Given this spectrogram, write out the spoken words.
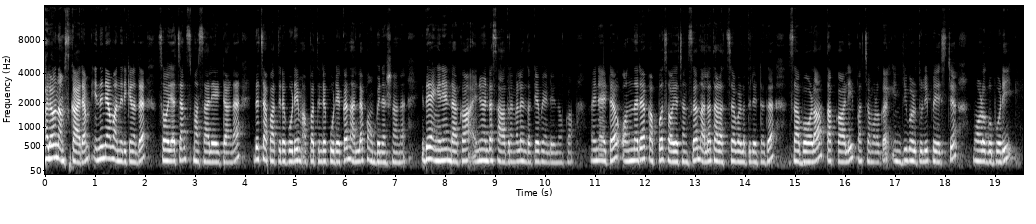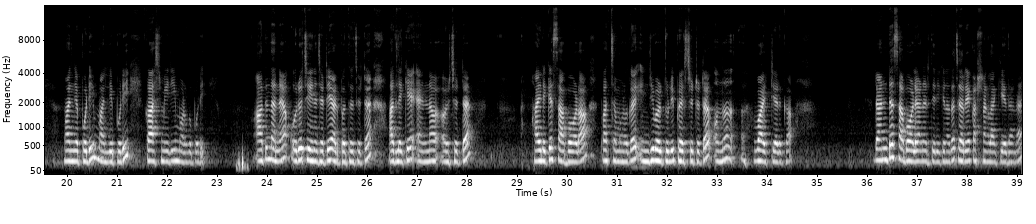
Hello നമസ്കാരം. ഇന്ന് ഞാൻ വന്നിരിക്കുന്നത് സോയ ചങ്ക്സ് മസാലയായിട്ടാണ്. ഇത് ചപ്പാത്തിയുടെ കൂടെയും അപ്പത്തിന്റെ കൂടെയൊക്കെ നല്ല കോമ്പിനേഷനാണ് ഇത് എങ്ങനെ ഉണ്ടാക്കുക? അതിന് വേണ്ട സാധനങ്ങൾ എന്തൊക്കെയാണ് വേണ്ടതെന്ന് നോക്കാം. അതിനായിട്ട് ഒന്നര കപ്പ് സോയ ചങ്ക്സ് നല്ല തിളച്ച വെള്ളത്തിലിട്ടത് സബോള തക്കാളി പച്ചമുളക് ഇഞ്ചി വെളുത്തുള്ളി പേസ്റ്റ് മുളക് പൊടി മഞ്ഞൾപ്പൊടി മല്ലിപ്പൊടി കാശ്മീരി മുളക് പൊടി. ആദ്യം തന്നെ ഒരു ചീനച്ചട്ടി അടുപ്പത്ത് വെച്ചിട്ട് അതിലേക്ക് എണ്ണ ഒഴിച്ചിട്ട് അതിലേക്ക് സബോള പച്ചമുളക് ഇഞ്ചി വെളുത്തുള്ളി പേസ്റ്റ് ഇട്ടിട്ട് ഒന്ന് വഴറ്റിയെടുക്കുക. രണ്ട് സബോളയാണ് എടുത്തിരിക്കുന്നത്. ചെറിയ കഷ്ണങ്ങളാക്കിയതാണ്.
